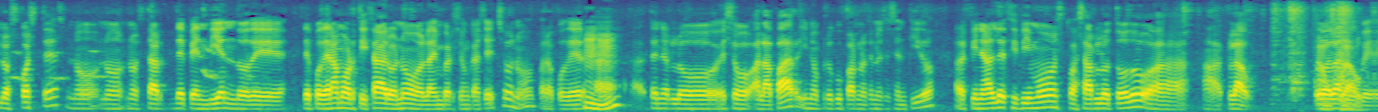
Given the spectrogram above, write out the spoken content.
los costes, no, no, no estar dependiendo de, de, poder amortizar o no la inversión que has hecho, ¿no? Para poder tenerlo eso a la par y no preocuparnos en ese sentido. Al final decidimos pasarlo todo a, a cloud, toda la nube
